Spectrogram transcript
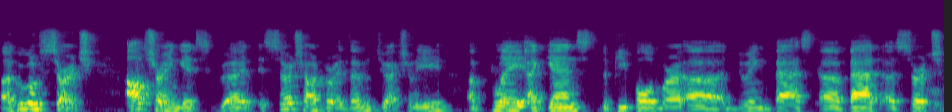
uh, Google search altering its, uh, its search algorithm to actually uh, play against the people who are uh, doing bad uh, bad search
